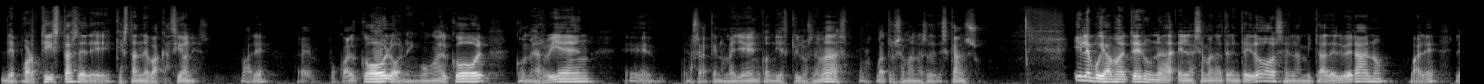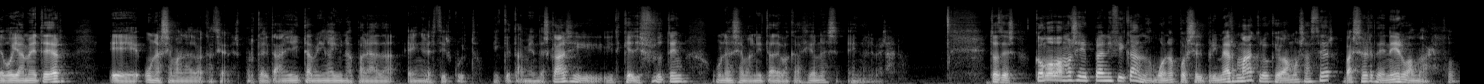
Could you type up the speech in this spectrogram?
deportistas de, que están de vacaciones, ¿vale? Eh, poco alcohol o ningún alcohol, comer bien, eh, o sea, que no me lleguen con 10 kilos de más por cuatro semanas de descanso. Y le voy a meter una en la semana 32, en la mitad del verano, ¿vale? Le voy a meter eh, una semana de vacaciones, porque ahí también hay una parada en el circuito y que también descansen y, que disfruten una semanita de vacaciones en el verano. Entonces, ¿cómo vamos a ir planificando? Bueno, pues el primer macro que vamos a hacer va a ser de enero a marzo.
